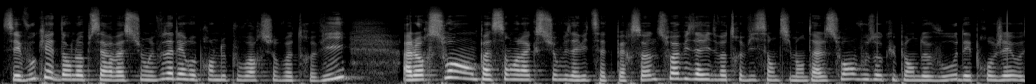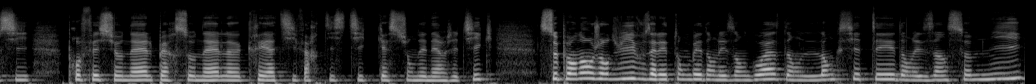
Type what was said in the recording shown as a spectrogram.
c'est vous qui êtes dans l'observation et vous allez reprendre le pouvoir sur votre vie. Alors soit en passant à l'action vis-à-vis de cette personne, soit vis-à-vis de votre vie sentimentale, soit en vous occupant de vous, des projets aussi professionnels, personnels, créatifs, artistiques, questions d'énergétique. Cependant, aujourd'hui, vous allez tomber dans les angoisses, dans l'anxiété, dans les insomnies.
